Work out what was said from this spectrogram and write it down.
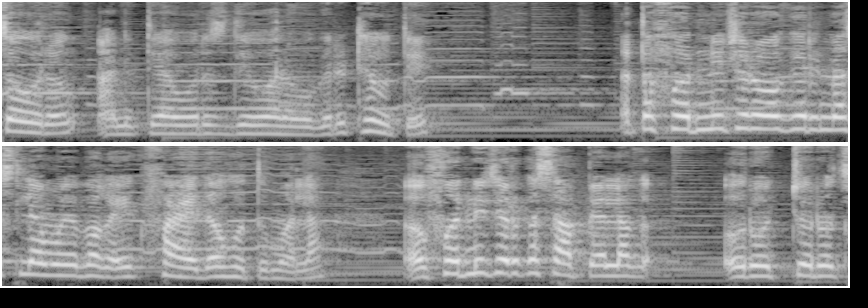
चौरंग आणि त्यावरच देवारा वगैरे ठेवते. आता फर्निचर वगैरे नसल्यामुळे बघा एक फायदा होतो मला. फर्निचर कसं आपल्याला रोजच्या रोज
